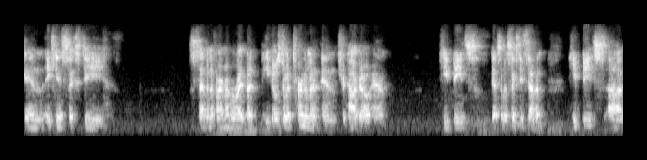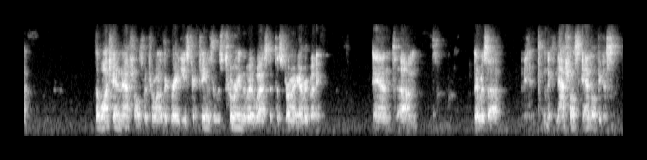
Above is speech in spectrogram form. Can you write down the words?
In 1867, if I remember right, but he goes to a tournament in Chicago and he beats, yes, it was 67. He beats uh, the Washington Nationals, which were one of the great Eastern teams that was touring the Midwest and destroying everybody. And um, there was a national scandal because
